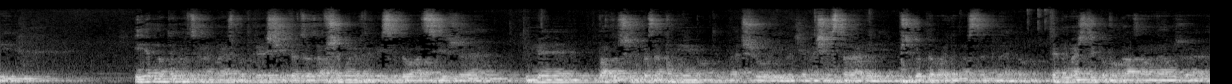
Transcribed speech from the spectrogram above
I, i jedno tylko chcę na koniec podkreślić, to co zawsze mówię w takiej sytuacji, że my bardzo szybko zapomnimy o tym meczu i będziemy się starali przygotować do następnego. Ten mecz tylko pokazał nam, że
